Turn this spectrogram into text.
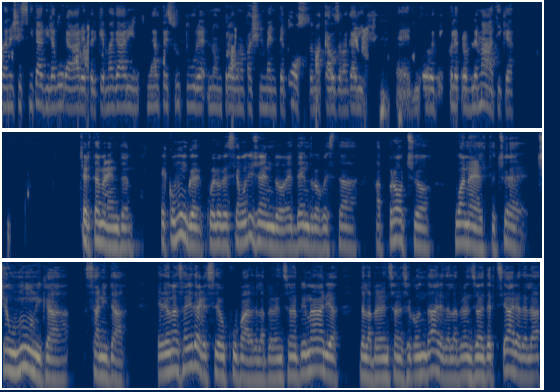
la necessità di lavorare perché magari in altre strutture non trovano facilmente posto no? a causa magari eh, di loro piccole problematiche. Certamente, e comunque quello che stiamo dicendo è dentro questo approccio One Health, cioè c'è un'unica sanità ed è una sanità che si deve occupare della prevenzione primaria, della prevenzione secondaria, della prevenzione terziaria, della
